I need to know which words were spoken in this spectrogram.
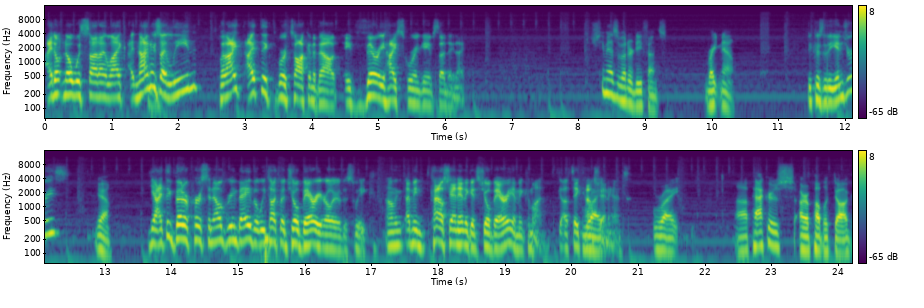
I don't know which side I like. Niners, I lean, but I, I think we're talking about a very high scoring game Sunday night. Which team has a better defense right now? Because of the injuries? Yeah. Yeah, I think better personnel, Green Bay, but we talked about Joe Barry earlier this week. I don't think, I mean, Kyle Shanahan against Joe Barry. I mean, come on. I'll take Kyle right. Shanahan. Right. Uh, Packers are a public dog.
